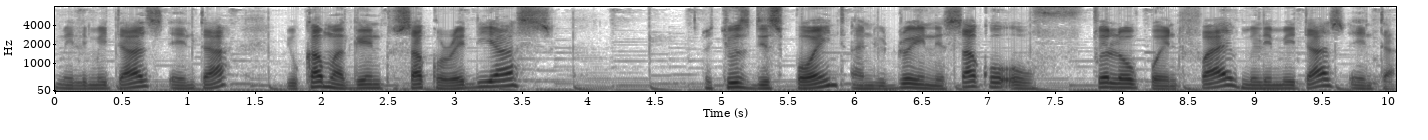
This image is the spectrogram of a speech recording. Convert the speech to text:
millimeters enter. You come again to circle radius. You choose this point and you draw in a circle of 12.5 millimeters enter.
